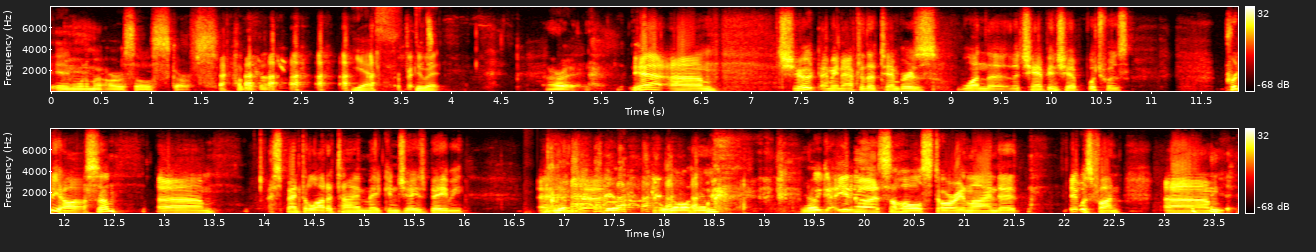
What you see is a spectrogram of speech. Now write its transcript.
in one of my RSL scarves. How about that? yes, Perfect. do it. All right. Yeah. Um, shoot. I mean, after the Timbers won the the championship, which was pretty awesome. Um, I spent a lot of time making Jay's baby. And, yep. Uh, it was all him. Yep. We got, you know, it's the whole storyline. That it was fun. Um, it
